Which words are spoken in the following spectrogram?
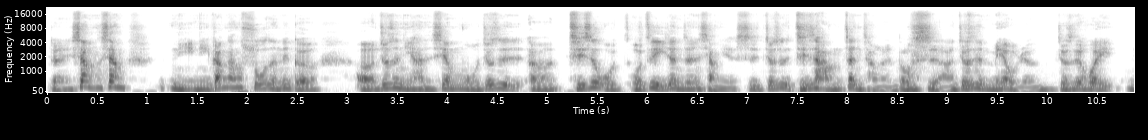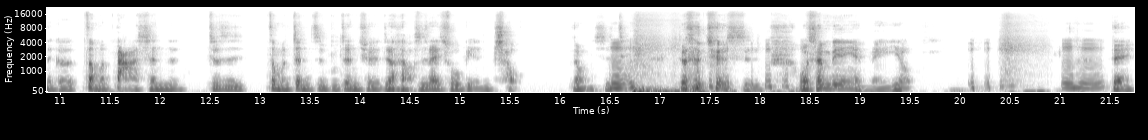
对，像像你你刚刚说的那个，呃，就是你很羡慕，就是呃，其实我我自己认真想也是，就是其实好像正常人都是啊，就是没有人就是会那个这么大声的，就是这么政治不正确，就老是在说别人丑这种事情，就是确实我身边也没有。嗯哼，对，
